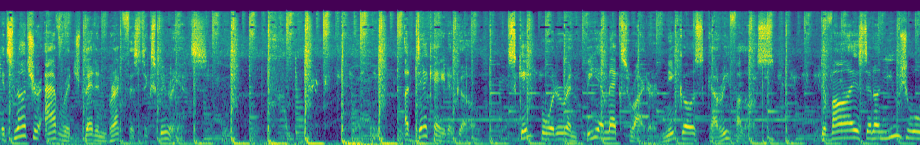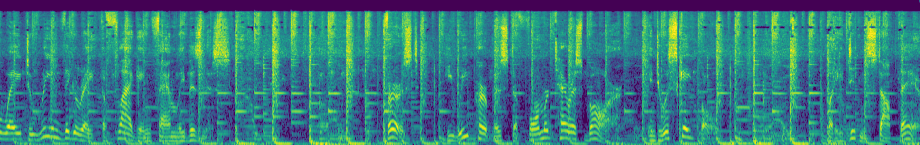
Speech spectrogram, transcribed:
It's not your average bed and breakfast experience. A decade ago, skateboarder and BMX rider Nikos Garifalos devised an unusual way to reinvigorate the flagging family business. First, he repurposed a former terrace bar into a skate bowl. But he didn't stop there.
